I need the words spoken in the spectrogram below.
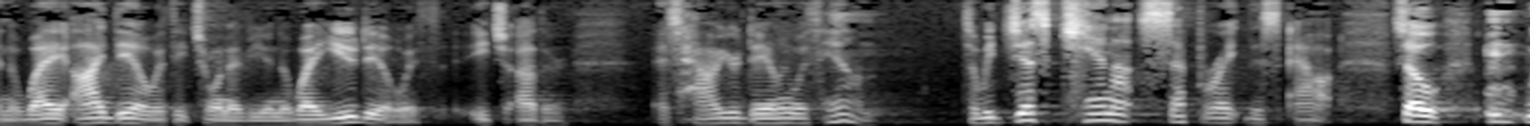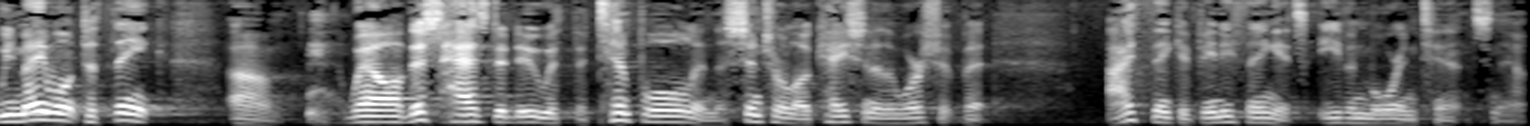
And the way I deal with each one of you, and the way you deal with each other, as how you're dealing with Him. So we just cannot separate this out. So we may want to think, um, well, this has to do with the temple and the central location of the worship, but I think, if anything, it's even more intense now.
